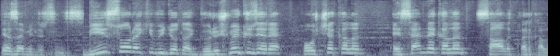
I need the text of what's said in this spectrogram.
yazabilirsiniz. Bir sonraki videoda görüşmek üzere. Hoşça kalın, esenle kalın, sağlıkla kalın.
